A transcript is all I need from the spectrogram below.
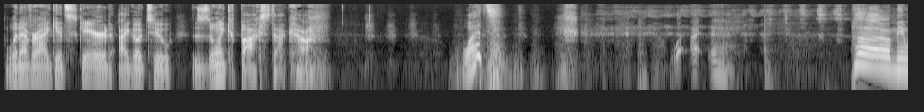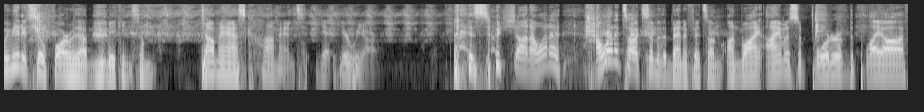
whenever I get scared, I go to zoinkbox zoinkbox.com. What? what I, uh. Oh man, we made it so far without you making some dumbass comment. Yet here we are. so Sean, I want to I want to talk some of the benefits on on why I'm a supporter of the playoff.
